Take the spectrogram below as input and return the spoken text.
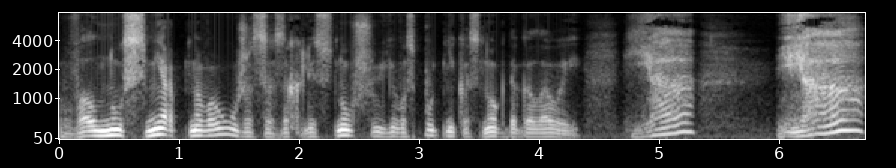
волну смертного ужаса, захлестнувшую его спутника с ног до головы. «Я? Я?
